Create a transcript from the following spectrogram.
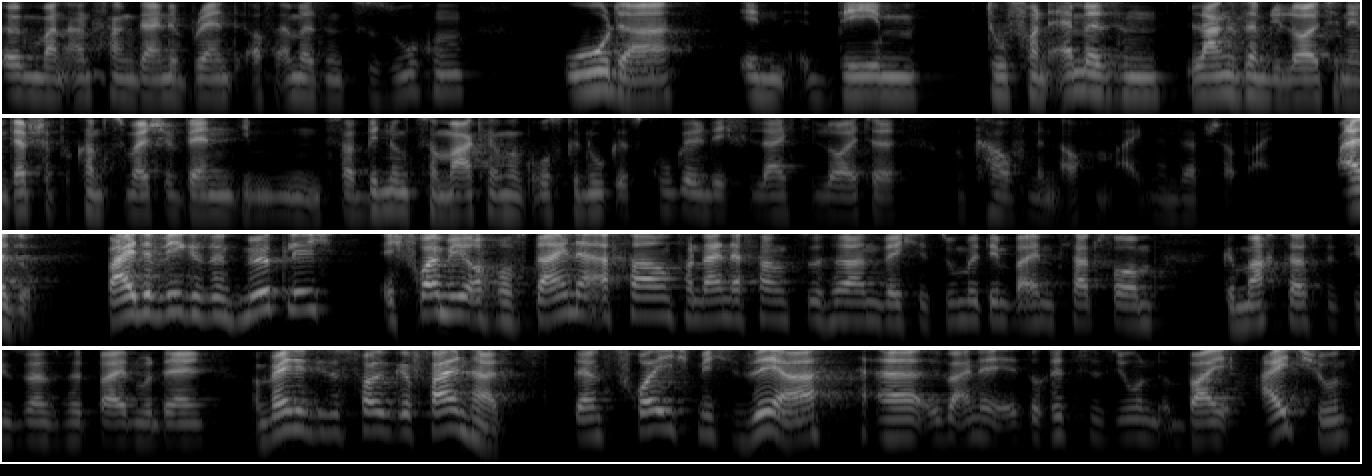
irgendwann anfangen, deine Brand auf Amazon zu suchen oder indem du von Amazon langsam die Leute in den Webshop bekommst. Zum Beispiel, wenn die Verbindung zur Marke immer groß genug ist, googeln dich vielleicht die Leute und kaufen dann auch im eigenen Webshop ein. Also, beide Wege sind möglich. Ich freue mich auch auf deine Erfahrung, von deiner Erfahrung zu hören, welche du mit den beiden Plattformen gemacht hast, beziehungsweise mit beiden Modellen. Und wenn dir diese Folge gefallen hat, dann freue ich mich sehr äh, über eine Rezession bei iTunes.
